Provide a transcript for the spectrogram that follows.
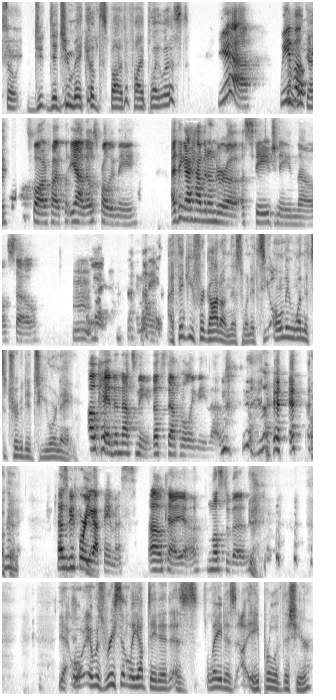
So d- did you make a Spotify playlist? Yeah. We have a Okay. Spotify. Play- yeah, that was probably me. I think I have it under a, a stage name though, so Mm. I might- I think you forgot on this one. It's the only one that's attributed to your name. okay, then that's me. That's definitely me then. Okay. That was before you got famous. okay, yeah, must have been. Yeah. Well, it was recently updated as late as uh, April of this year.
